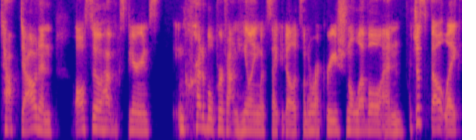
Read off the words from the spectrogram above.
tapped out and also have experienced incredible profound healing with psychedelics on a recreational level. And it just felt like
